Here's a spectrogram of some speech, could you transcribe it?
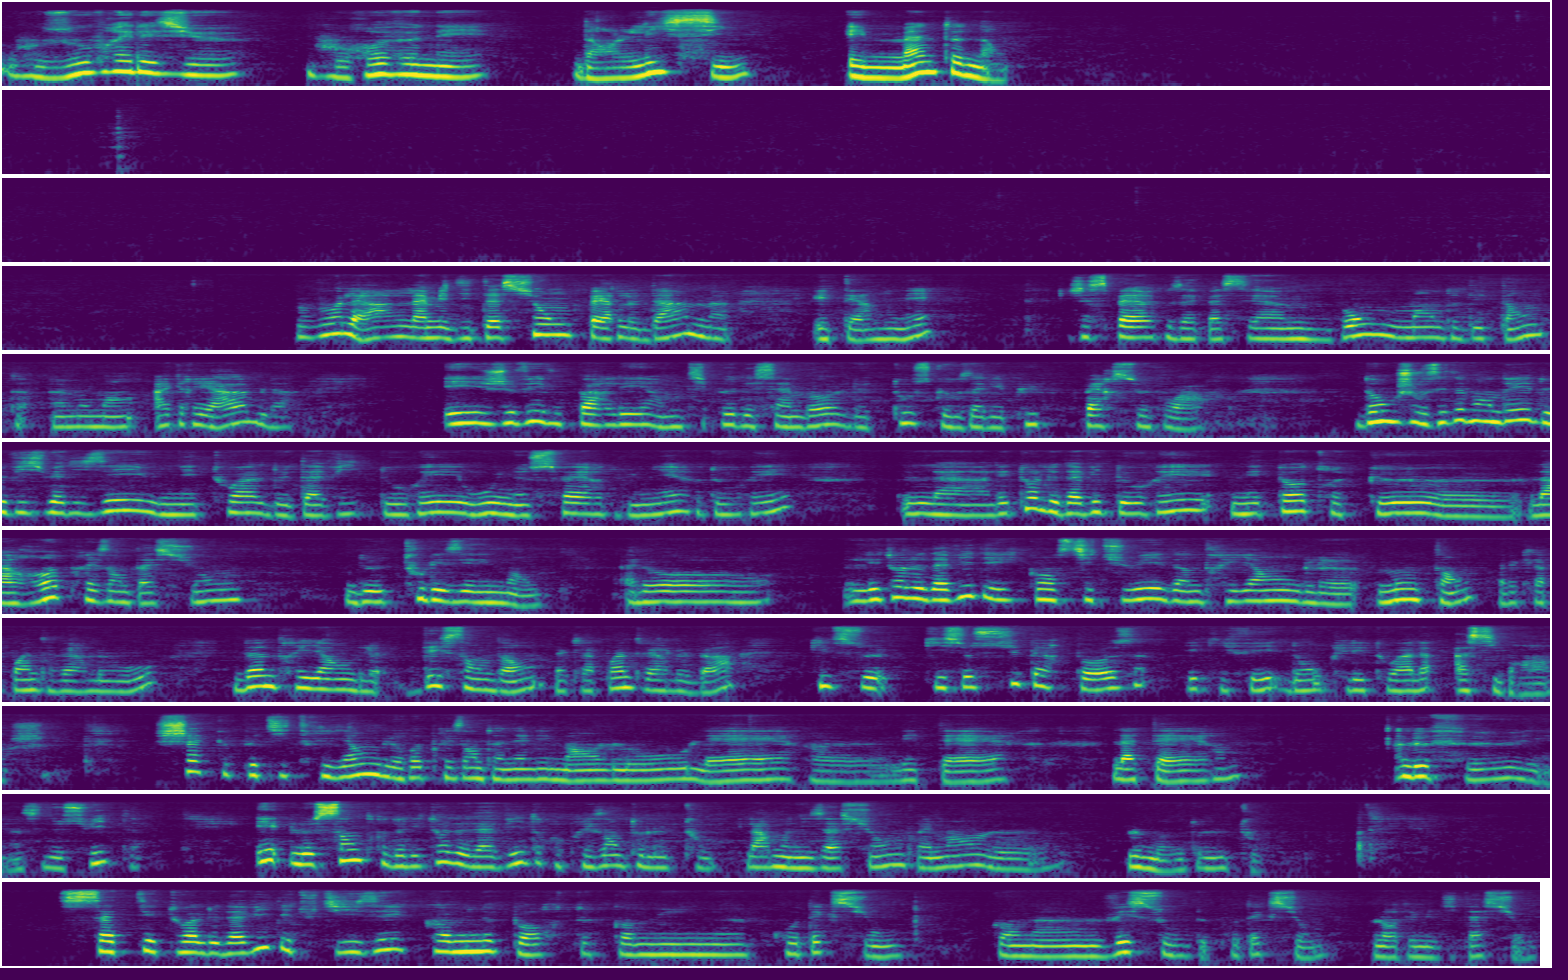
Vous ouvrez les yeux, vous revenez dans l'ici et maintenant. Voilà, la méditation perle d'âme est terminée. J'espère que vous avez passé un bon moment de détente, un moment agréable. Et je vais vous parler un petit peu des symboles de tout ce que vous avez pu percevoir. Donc je vous ai demandé de visualiser une étoile de David dorée ou une sphère de lumière dorée. L'étoile de David dorée n'est autre que euh, la représentation de tous les éléments. Alors, l'étoile de David est constituée d'un triangle montant avec la pointe vers le haut, d'un triangle descendant avec la pointe vers le bas, qui se, superpose et qui fait donc l'étoile à six branches. Chaque petit triangle représente un élément, l'eau, l'air, euh, l'éther, la terre, le feu, et ainsi de suite. Et le centre de l'étoile de David représente le tout, l'harmonisation, vraiment le, monde, le tout. Cette étoile de David est utilisée comme une porte, comme une protection, comme un vaisseau de protection lors des méditations.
